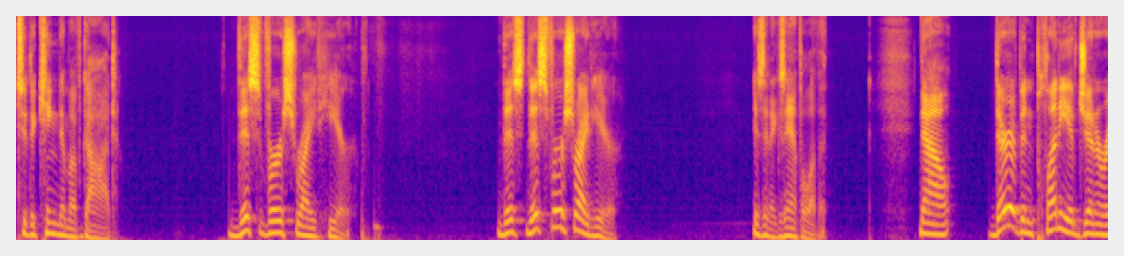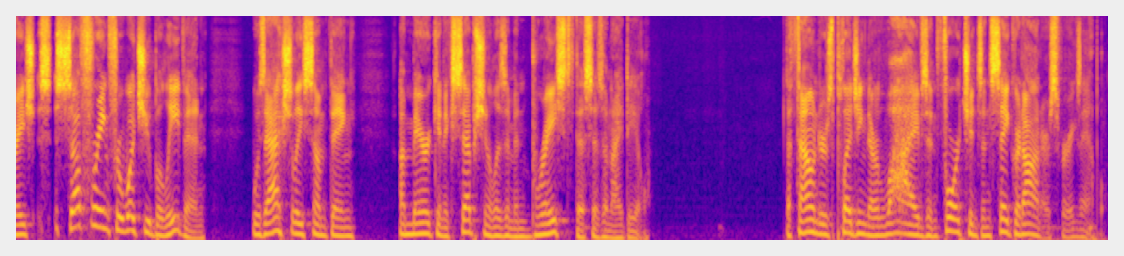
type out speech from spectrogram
to the kingdom of God. This verse right here, this, this verse right here is an example of it. Now, there have been plenty of generations. Suffering for what you believe in was actually something American exceptionalism embraced this as an ideal. The founders pledging their lives and fortunes and sacred honors, for example.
